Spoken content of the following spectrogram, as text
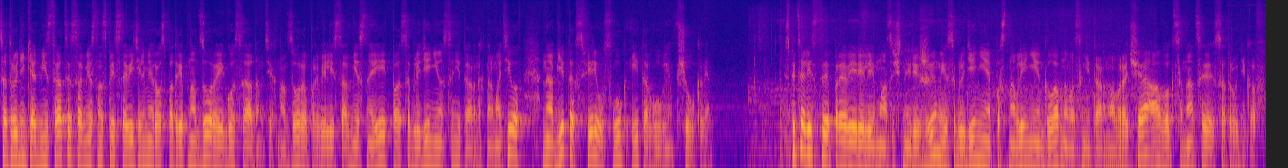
Сотрудники администрации совместно с представителями Роспотребнадзора и Госадом провели совместный рейд по соблюдению санитарных нормативов на объектах в сфере услуг и торговли в Щелкове. Специалисты проверили масочный режим и соблюдение постановления главного санитарного врача о вакцинации сотрудников.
